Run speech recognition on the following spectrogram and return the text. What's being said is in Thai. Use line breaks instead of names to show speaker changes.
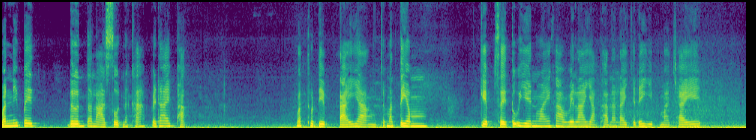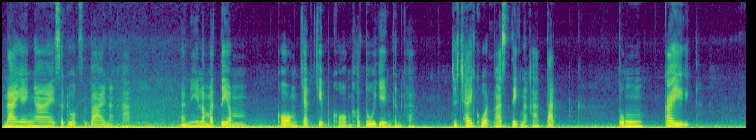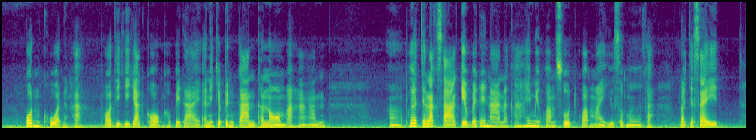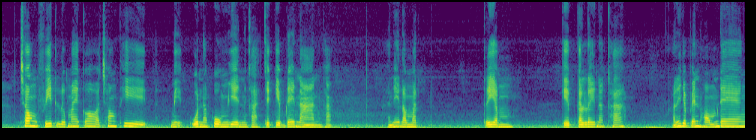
วันนี้ไปเดินตลาดสดนะคะ ไปได้ผัก วัตถุดิบหลายอย่างจะมาเตรียมเก็บใส่ตู้เย็นไว้ค่ะ เวลาอยากทานอะไรจะได้หยิบมาใช้ได้ง่าย ๆ สะดวกสบายนะคะ อันนี้เรามาเตรียมของจัดเก็บของเข้าตู้เย็นกันค่ะ จะใช้ขวดพลาสติกนะคะ ตัดตรงใกล้ก้นขวดนะคะ พอที่จะยัดของเข้าไปได้ อันนี้จะเป็นการถนอมอาหารเพื่อจะรักษาเก็บไว้ได้นานนะคะ ให้มีความสดความใหม่อยู่เสมอค่ะ เราจะใส่ช่องฟิตหรือไม่ก็ช่องที่มีอุณหภูมิเย็นค่ะ จะเก็บได้นานค่ะ อันนี้เรามาเตรียมเก็บกันเลยนะคะ อันนี้จะเป็นหอมแดง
